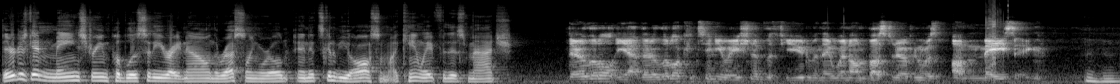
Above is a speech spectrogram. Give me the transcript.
They're just getting mainstream publicity right now in the wrestling world, and it's going to be awesome. I can't wait for this match. Their little yeah, their little continuation of the feud when they went on Busted Open was amazing. Mhm.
